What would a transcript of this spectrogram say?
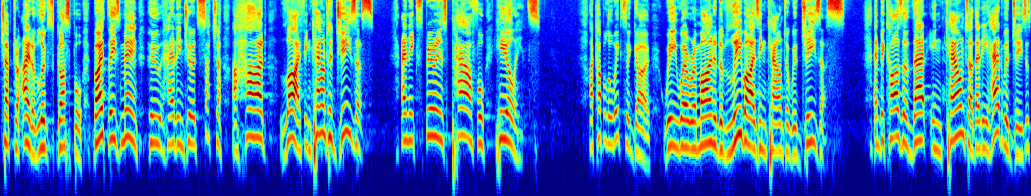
chapter 8 of Luke's gospel. Both these men who had endured such a, a hard life encountered Jesus and experienced powerful healings. A couple of weeks ago, we were reminded of Levi's encounter with Jesus. And because of that encounter that he had with Jesus,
